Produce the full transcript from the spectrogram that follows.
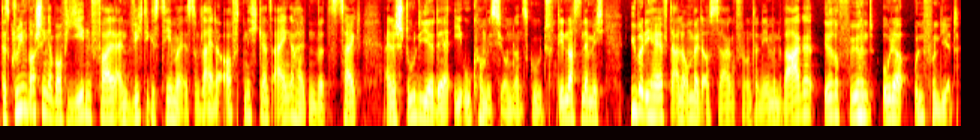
Dass Greenwashing aber auf jeden Fall ein wichtiges Thema ist und leider oft nicht ganz eingehalten wird, das zeigt eine Studie der EU-Kommission ganz gut. Demnach sind nämlich über die Hälfte aller Umweltaussagen von Unternehmen vage, irreführend oder unfundiert.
